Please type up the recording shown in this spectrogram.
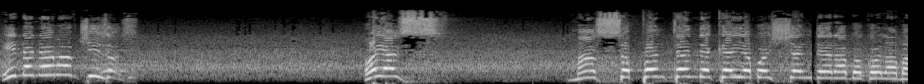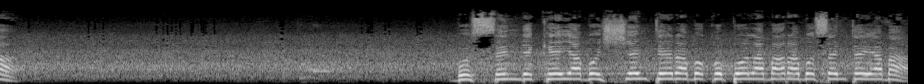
In the name of Jesus. Oh, yes. Masopontende keyebo shendera bokolaba. Bosende keya boshentera bokopola bara bosente yaba.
